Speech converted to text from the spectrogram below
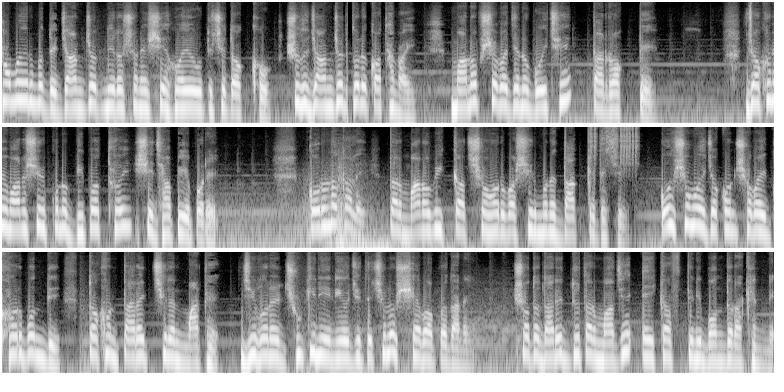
সময়ের মধ্যে যানজট নিরসনে সে হয়ে উঠেছে দক্ষ। শুধু যানজট বলে কথা নয় মানব সেবা যেন বইছে তার রক্তে। যখনই মানুষের কোনো বিপদ হয়, সে ঝাঁপিয়ে পড়ে। করোনাকালে তার মানবিক কাজ শহরবাসীর মনে দাগ কেটেছে। ওই সময় যখন সবাই ঘরবন্দি, তখন তারেক ছিলেন মাঠে। জীবনের ঝুঁকি নিয়ে নিয়োজিত ছিল সেবা প্রদানে। শত দারিদ্রতার মাঝে এই কাজ তিনি বন্ধ রাখেননি।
